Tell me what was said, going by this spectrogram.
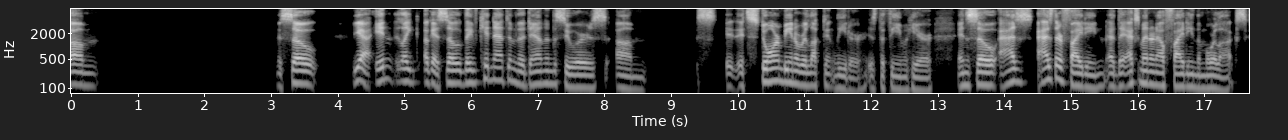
Um so yeah in like okay so they've kidnapped him they're down in the sewers um it, it's storm being a reluctant leader is the theme here. And so as as they're fighting uh, the x-men are now fighting the morlocks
